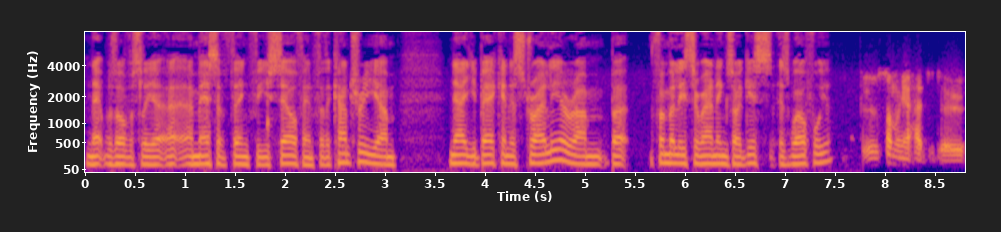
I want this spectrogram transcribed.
and that was obviously a, a, massive thing for yourself and for the country. Um, now you're back in Australia, um, but familiar surroundings, I guess, as well for you. It was something I had to do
